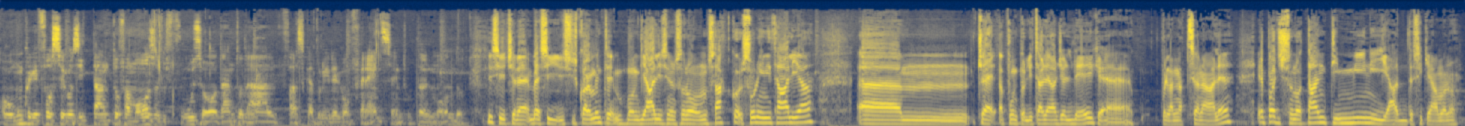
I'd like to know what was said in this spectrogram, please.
o comunque che fosse così tanto famoso, diffuso, tanto da far scaturire conferenze in tutto il mondo. Sì, sì, ce n'è, beh sì, sicuramente mondiali ce ne sono un sacco, solo in Italia um, c'è appunto l'Italian Agile Day che è quella nazionale e poi ci sono tanti mini YAD si chiamano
